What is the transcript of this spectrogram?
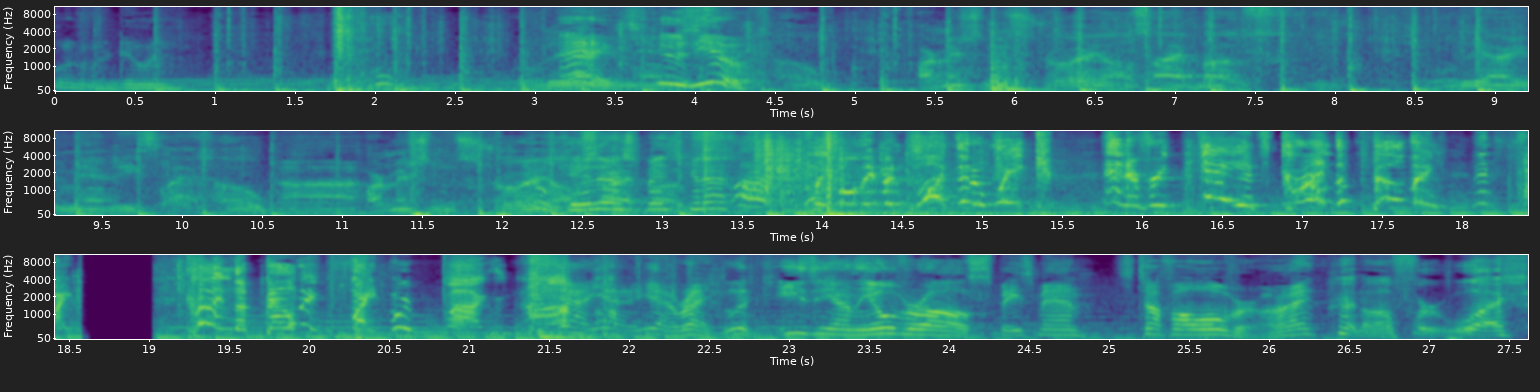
What am I doing? Hey, excuse you. Oh, our mission to destroy all Cy-Bugs. We are humanity slash hope. Uh, our mission to destroy You all okay there, side Space bugs. Cadet? Uh, we've only been plugged in a week! And every day it's climb the building and fight. Climb the building, fight more bugs! Yeah, yeah, yeah, right. Look, easy on the overall, spaceman. It's tough all over, all right? And all for what?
